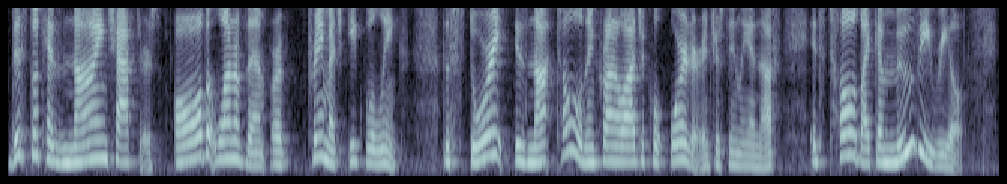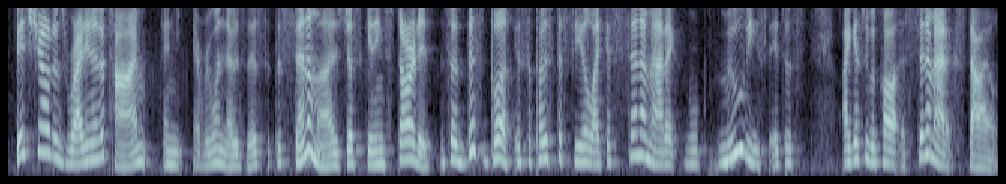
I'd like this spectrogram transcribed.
This book has nine chapters, all but one of them are pretty much equal length. The story is not told in chronological order, interestingly enough. It's told like a movie reel. Fitzgerald is writing at a time, and everyone knows this, that the cinema is just getting started. So this book is supposed to feel like a cinematic movie. It's a, I guess we would call it a cinematic style.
